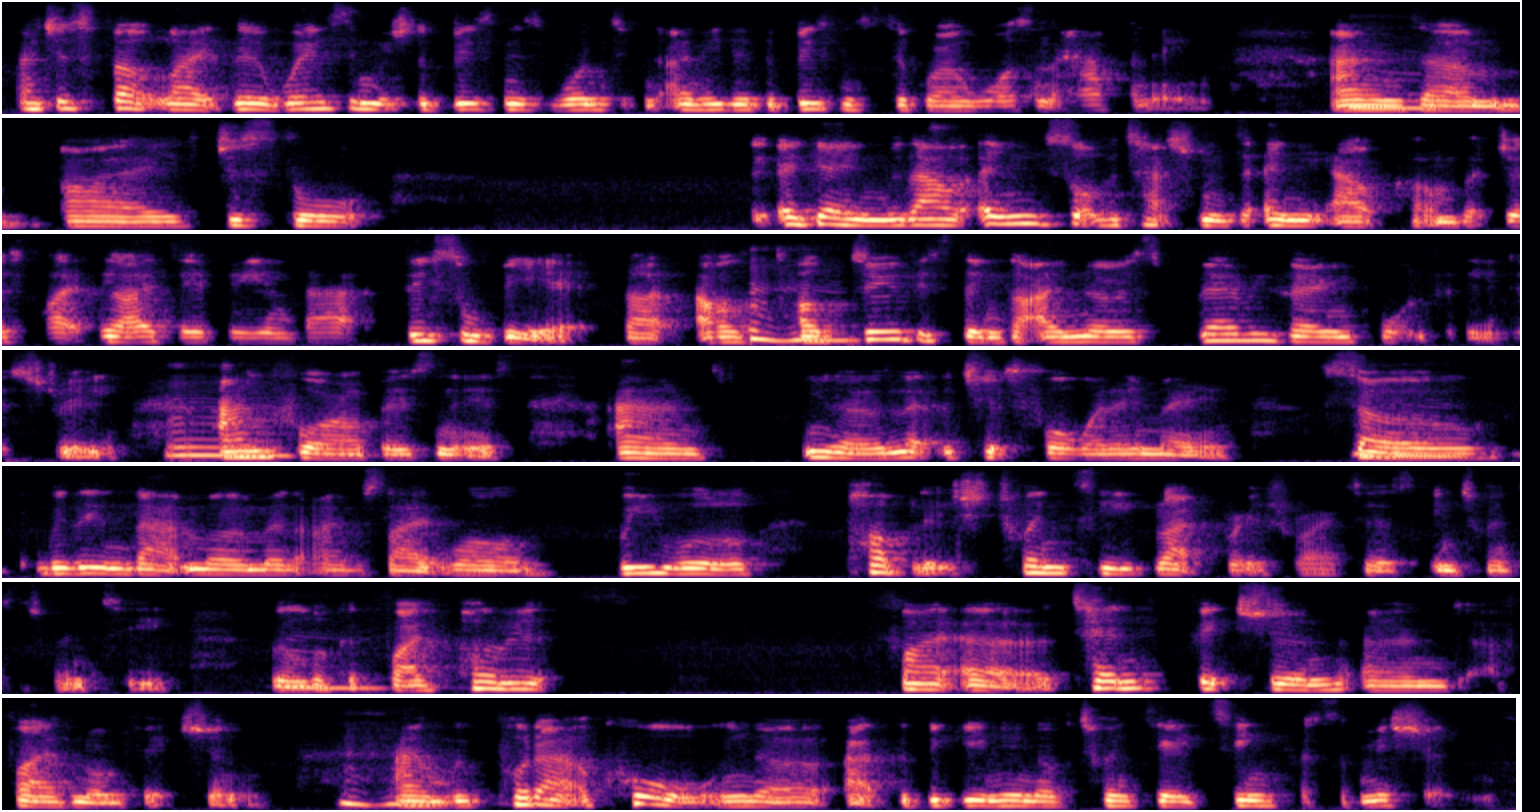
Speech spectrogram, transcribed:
I just felt like the ways in which the business wanted, I needed the business to grow, wasn't happening, and mm. um, I just thought again without any sort of attachment to any outcome but just like the idea being that this will be it that I'll, mm-hmm. I'll do this thing that i know is very very important for the industry mm. and for our business and you know let the chips fall where they may so mm. within that moment i was like well we will publish 20 black british writers in 2020 we'll mm. look at mm. five poets five, uh, 10 fiction and five non-fiction Mm-hmm. And we put out a call, you know, at the beginning of 2018 for submissions.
